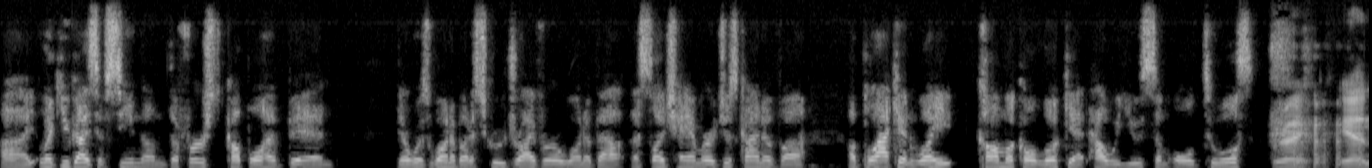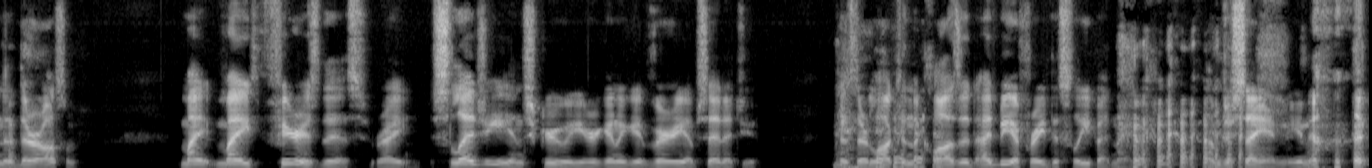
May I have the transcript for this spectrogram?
uh, like you guys have seen them. The first couple have been there was one about a screwdriver, one about a sledgehammer, just kind of uh, a black and white comical look at how we use some old tools. Right. Yeah, and they're awesome. My my fear is this, right? Sledgy and Screwy are gonna get very upset at you because they're locked in the closet. I'd be afraid to sleep at night. I'm just saying, you know.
